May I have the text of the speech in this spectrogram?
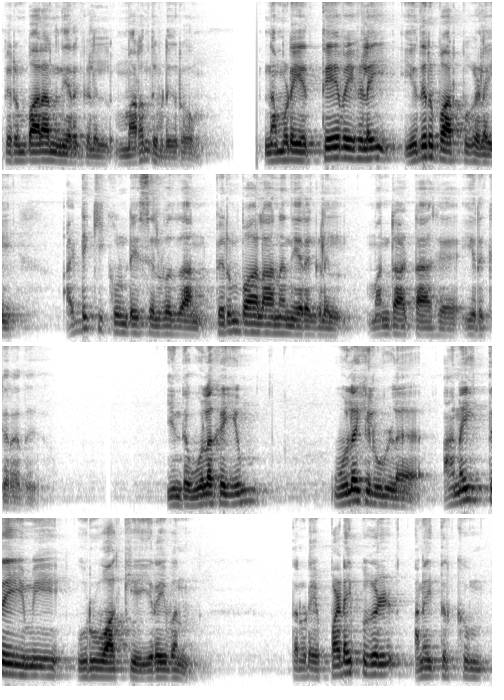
பெரும்பாலான நேரங்களில் மறந்து விடுகிறோம். நம்முடைய தேவைகளை எதிர்பார்ப்புகளை அடுக்கிக் கொண்டே செல்வதுதான் பெரும்பாலான நேரங்களில் மன்றாட்டாக இருக்கிறது. இந்த உலகையும் உலகில் உள்ள அனைத்தையுமே உருவாக்கிய இறைவன் தன்னுடைய படைப்புகள் அனைத்திற்கும்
